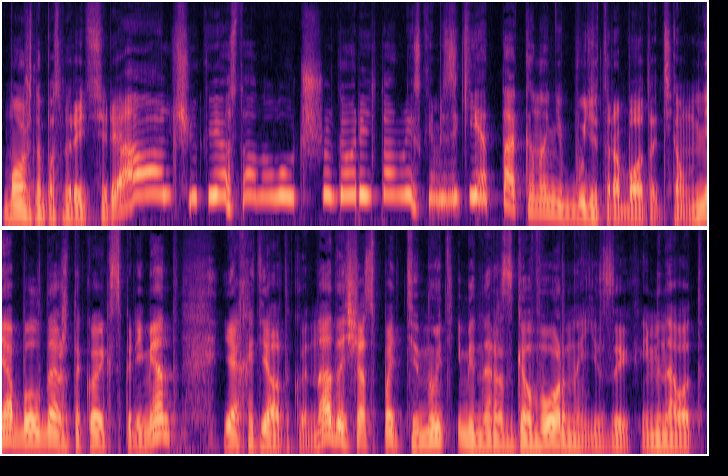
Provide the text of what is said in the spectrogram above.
можно посмотреть сериальчик, я стану лучше говорить на английском языке, так оно не будет работать. У меня был даже такой эксперимент, я хотел такой, надо сейчас подтянуть именно разговорный язык, именно вот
